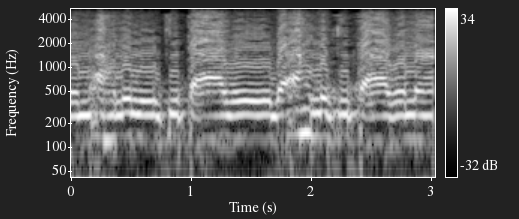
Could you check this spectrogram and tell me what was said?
من اهل الكتاب د اهل کتابنا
